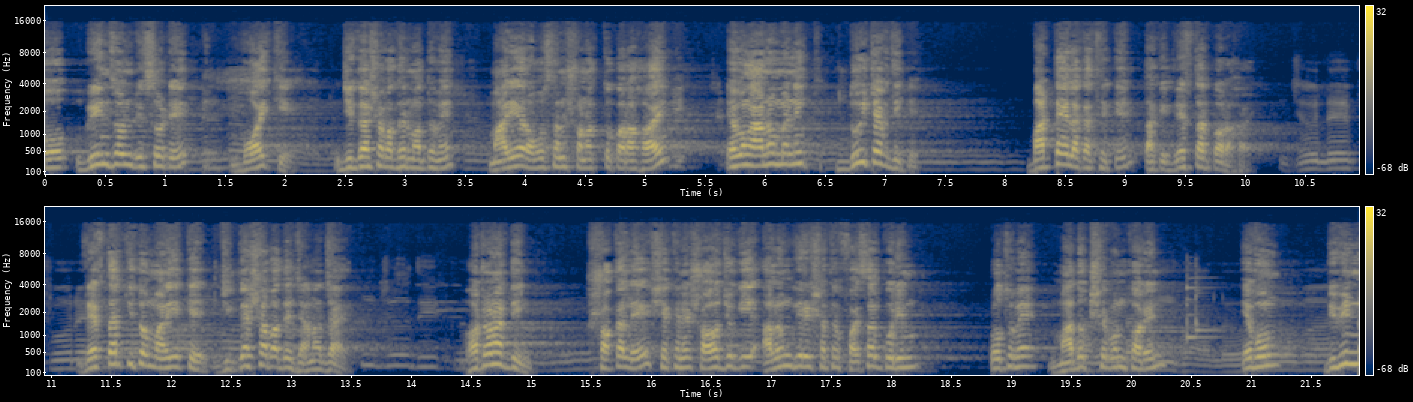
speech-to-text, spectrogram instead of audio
ও গ্রিন জোন রিসোর্টে বয়কে জিজ্ঞাসাবাদের মাধ্যমে মারিয়ার অবস্থান শনাক্ত করা হয় এবং আনুমানিক দুইটার দিকে বাড্ডা এলাকা থেকে তাকে গ্রেফতার করা হয়। গ্রেফতারকৃত মারিয়াকে জিজ্ঞাসাবাদে জানা যায়, ঘটনার দিন সকালে সেখানে সহযোগী আলমগীরের সাথে ফয়সাল করিম প্রথমে মাদক সেবন করেন এবং বিভিন্ন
